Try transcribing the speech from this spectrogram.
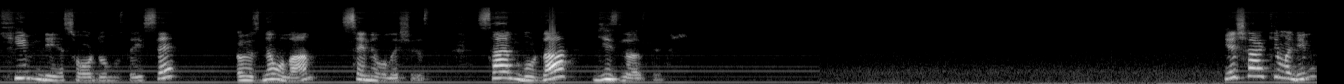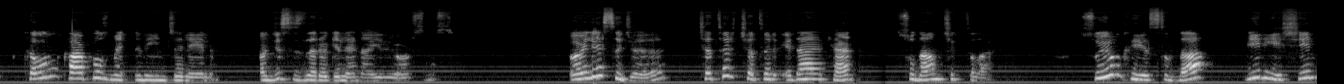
kim diye sorduğumuzda ise özne olan sene ulaşırız. Sen burada gizli öznedir. Yaşar Kemal'in Kavun Karpuz metnini inceleyelim. Önce sizler ögelerini ayırıyorsunuz. Öğle sıcağı çatır çatır ederken sudan çıktılar. Suyun kıyısında bir yeşil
